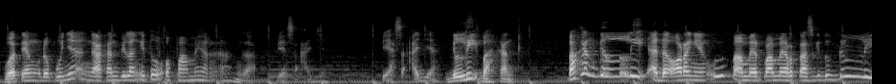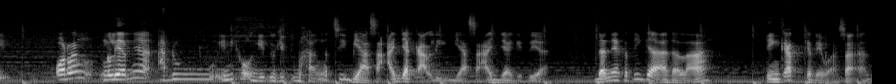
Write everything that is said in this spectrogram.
buat yang udah punya nggak akan bilang itu oh pamer, ah nggak, biasa aja, biasa aja, geli bahkan, bahkan geli ada orang yang uh, pamer-pamer tas gitu geli. Orang ngelihatnya, aduh ini kok gitu-gitu banget sih, biasa aja kali, biasa aja gitu ya. Dan yang ketiga adalah tingkat kedewasaan.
